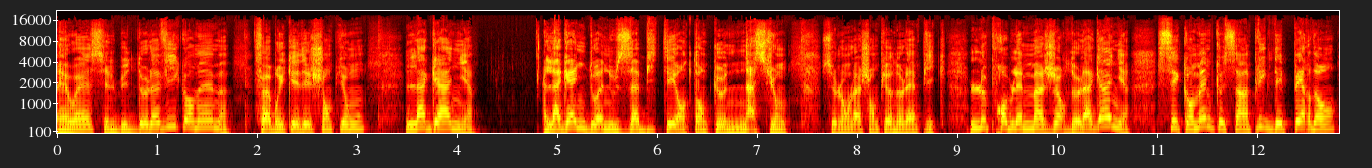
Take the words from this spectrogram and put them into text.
Eh ouais, c'est le but de la vie quand même. Fabriquer des champions. La gagne. La gagne doit nous habiter en tant que nation, selon la championne olympique. Le problème majeur de la gagne, c'est quand même que ça implique des perdants.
